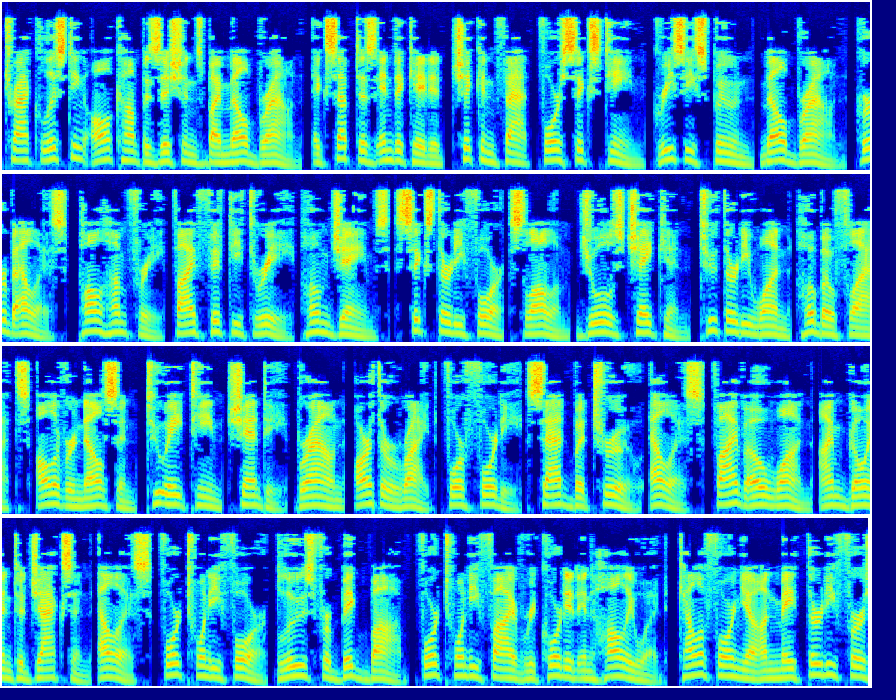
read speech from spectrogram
track listing All compositions by Mel Brown, except as indicated Chicken Fat 416 Greasy Spoon Mel Brown, Herb Ellis, Paul Humphrey 553 Home James 634 Slalom Jules Chaikin 231 Hobo Flats Oliver Nelson 218 Shanty Brown, Arthur Wright 440 Sad But True Ellis 501 I'm Goin' to Jackson Ellis 424 Blues for Big Bob 425 recorded in Hollywood, California on May 31,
